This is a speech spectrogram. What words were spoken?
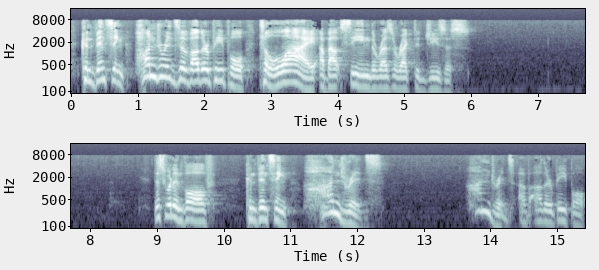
convincing hundreds of other people to lie about seeing the resurrected Jesus. This would involve convincing hundreds, hundreds of other people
